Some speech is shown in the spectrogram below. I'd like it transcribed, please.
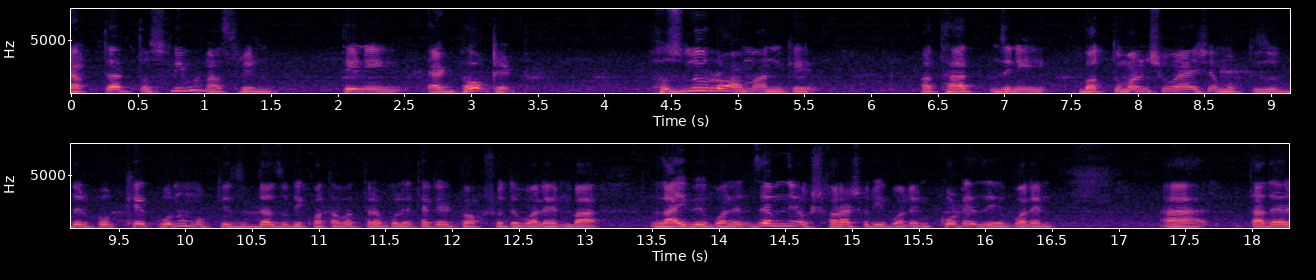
ডাক্তার তসলিমা নাসরিন, তিনি অ্যাডভোকেট ফজলুর রহমানকে, অর্থাৎ যিনি বর্তমান সময়ে এসে মুক্তিযুদ্ধের পক্ষে কোনো মুক্তিযোদ্ধা যদি কথাবার্তা বলে থাকে টক শোতে বলেন বা লাইভে বলেন, যেমনি হোক সরাসরি বলেন কোর্টে যে বলেন তাদের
